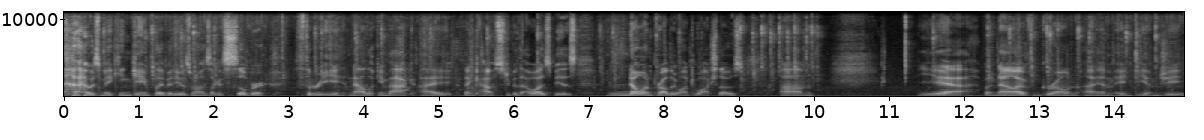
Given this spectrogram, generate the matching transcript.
I was making gameplay videos when I was like a silver 3. Now looking back, I think how stupid that was because no one probably wanted to watch those. Um, yeah, but now I've grown. I am a DMG.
